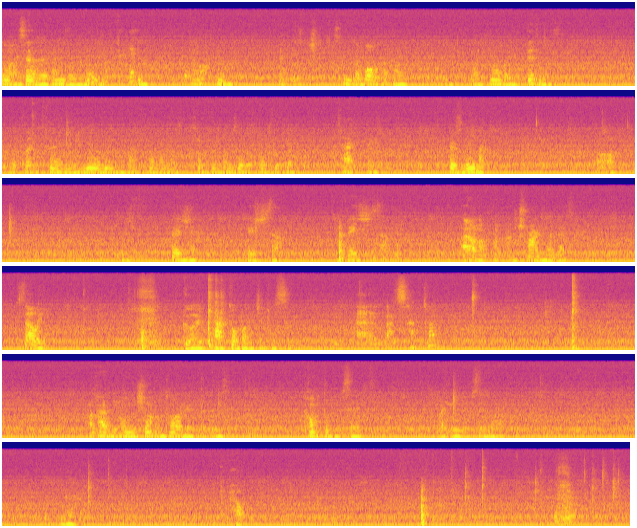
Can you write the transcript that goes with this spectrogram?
Oh, I said the defense no, not him. Hoffman. He's chasing the ball. Like nobody's business. It Looks like it's to be real in half time unless something comes over close to get attack. There's, there's Lima. Oh. There's Beja. Beja. Beja. I don't know. I'm, I'm trying my best. Salio. Good tackle by Jefferson. And that's half time. I've had the only shot on target, but it was comfortably saved. Have said that. Now, help.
